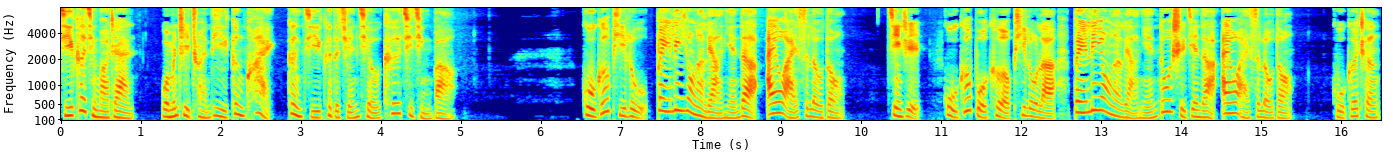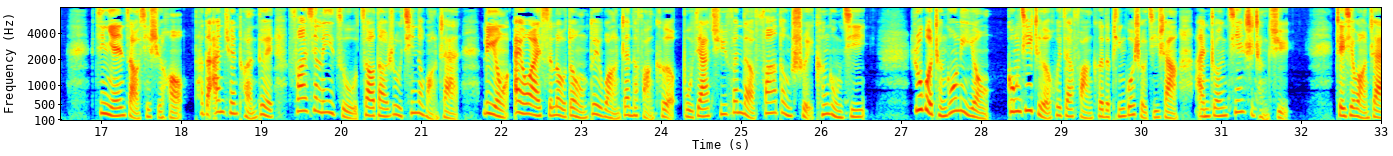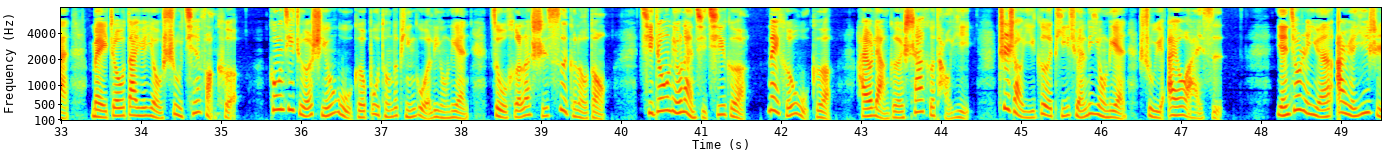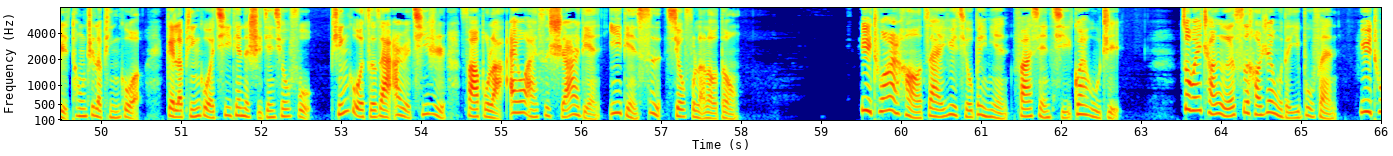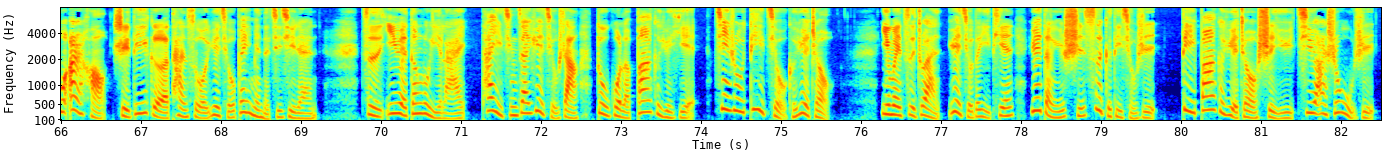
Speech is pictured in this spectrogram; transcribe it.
极客情报站，我们只传递更快、更极客的全球科技情报。谷歌披露被利用了两年的 iOS 漏洞。近日，谷歌博客披露了被利用了两年多时间的 iOS 漏洞。谷歌称，今年早些时候，它的安全团队发现了一组遭到入侵的网站，利用 iOS 漏洞对网站的访客不加区分的发动水坑攻击。如果成功利用，攻击者会在访客的苹果手机上安装监视程序。这些网站每周大约有数千访客。攻击者使用五个不同的苹果利用链组合了十四个漏洞，其中浏览器七个，内核五个，还有两个沙盒逃逸。至少一个提权利用链属于 iOS。研究人员二月一日通知了苹果，给了苹果七天的时间修复。苹果则在二月七日发布了 iOS 十二点一点四，修复了漏洞。玉兔二号在月球背面发现奇怪物质。作为嫦娥四号任务的一部分，玉兔二号是第一个探索月球背面的机器人。自一月登陆以来，它已经在月球上度过了八个月夜，进入第九个月昼。因为自转，月球的一天约等于十四个地球日。第八个月昼始于七月二十五日。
